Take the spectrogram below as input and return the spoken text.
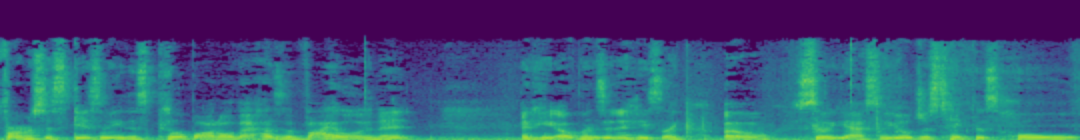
pharmacist gives me this pill bottle that has a vial in it. And he opens it and he's like, oh, so yeah, so you'll just take this whole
